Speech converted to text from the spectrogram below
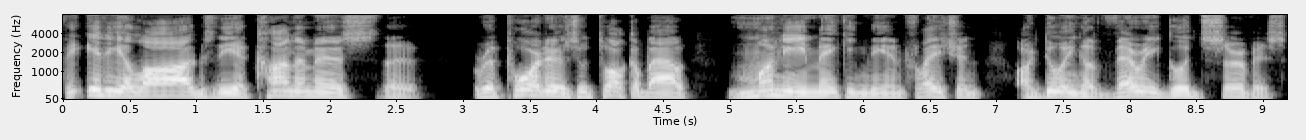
The ideologues, the economists, the reporters who talk about money making the inflation are doing a very good service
